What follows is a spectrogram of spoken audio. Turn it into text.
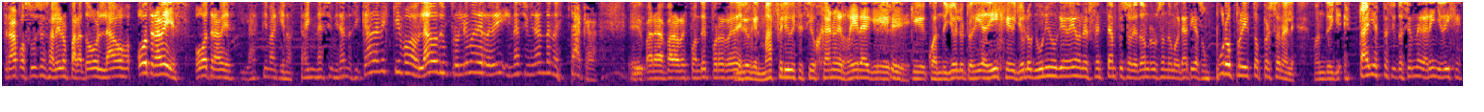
trapos sucios salieron para todos lados otra vez, otra vez. Y lástima que no está Ignacio Miranda. Si cada vez que hemos hablado de un problema de RD, Ignacio Miranda no está acá eh, para, para responder por RD. Yo creo que el más feliz hubiese sido Jano Herrera, que, Sí. que cuando yo el otro día dije, yo lo que único que veo en el Frente Amplio y sobre todo en Revolución Democrática son puros proyectos personales. Cuando estalla esta situación de yo dije,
